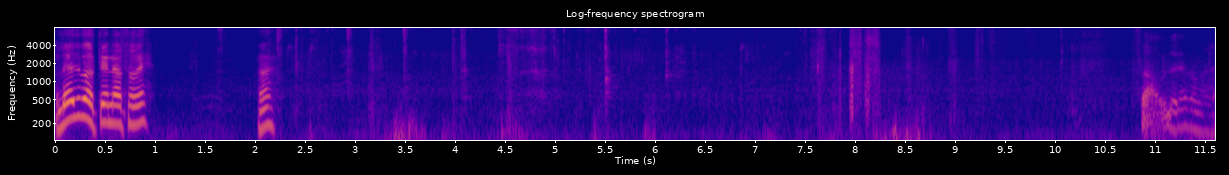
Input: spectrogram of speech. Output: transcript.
लयच बघते ना सगळे हां का मला?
